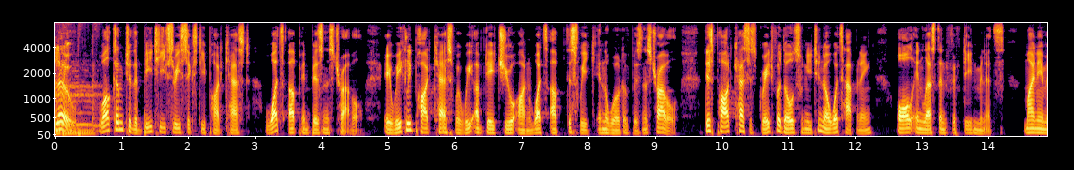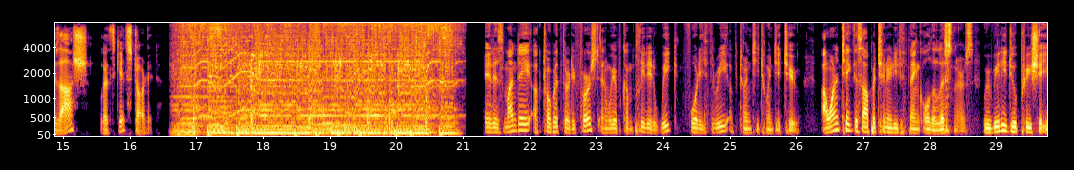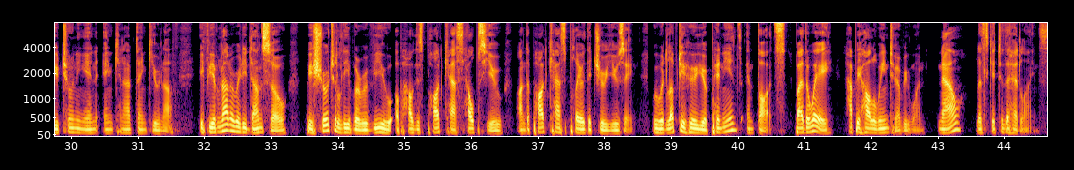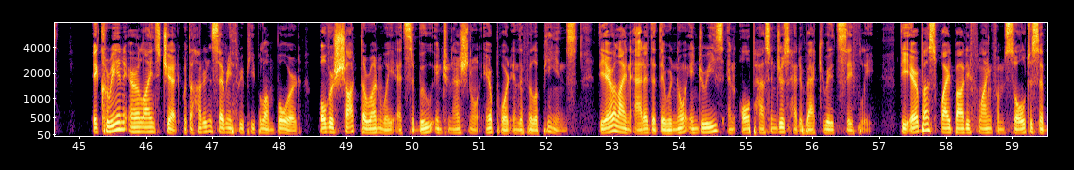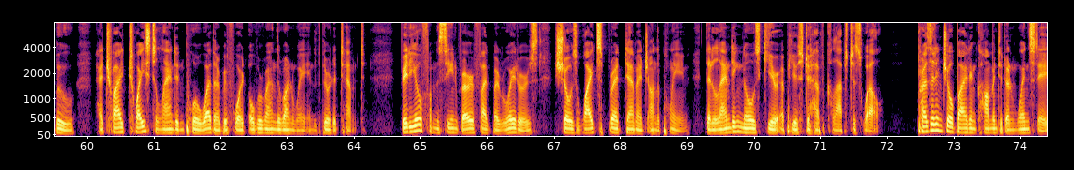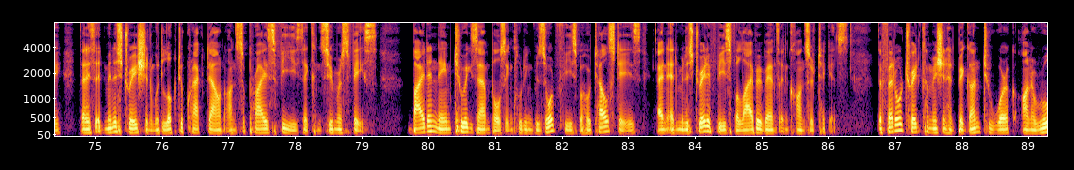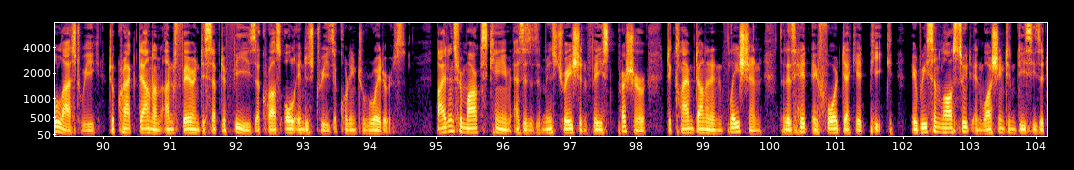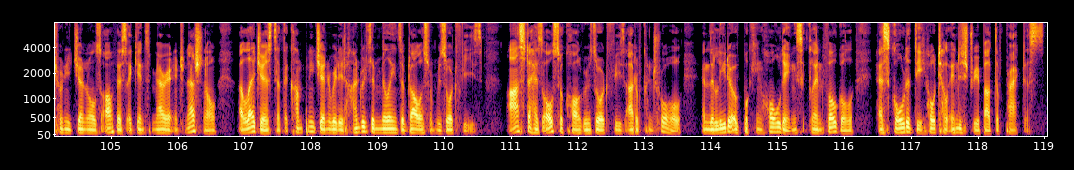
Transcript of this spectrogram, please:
Hello, welcome to the BT360 podcast, What's Up in Business Travel, a weekly podcast where we update you on what's up this week in the world of business travel. This podcast is great for those who need to know what's happening, all in less than 15 minutes. My name is Ash. Let's get started. It is Monday, October 31st, and we have completed week 43 of 2022. I want to take this opportunity to thank all the listeners. We really do appreciate you tuning in and cannot thank you enough. If you have not already done so, be sure to leave a review of how this podcast helps you on the podcast player that you're using. We would love to hear your opinions and thoughts. By the way, happy Halloween to everyone. Now, let's get to the headlines. A Korean Airlines jet with 173 people on board overshot the runway at Cebu International Airport in the Philippines. The airline added that there were no injuries and all passengers had evacuated safely. The Airbus widebody flying from Seoul to Cebu had tried twice to land in poor weather before it overran the runway in the third attempt. Video from the scene verified by Reuters shows widespread damage on the plane. The landing nose gear appears to have collapsed as well. President Joe Biden commented on Wednesday that his administration would look to crack down on surprise fees that consumers face. Biden named two examples, including resort fees for hotel stays and administrative fees for live events and concert tickets. The Federal Trade Commission had begun to work on a rule last week to crack down on unfair and deceptive fees across all industries, according to Reuters. Biden's remarks came as his administration faced pressure to clamp down on inflation that has hit a four decade peak. A recent lawsuit in Washington, D.C.'s Attorney General's office against Marriott International alleges that the company generated hundreds of millions of dollars from resort fees. Asta has also called resort fees out of control, and the leader of Booking Holdings, Glenn Fogel, has scolded the hotel industry about the practice.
